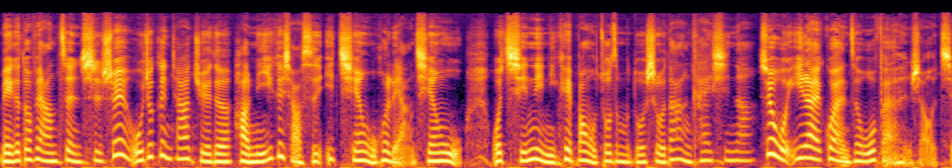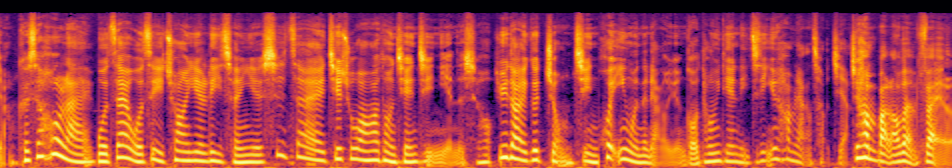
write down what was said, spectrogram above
每个都非常正式，所以我就更加觉得，好，你一个小时一千五或两千五，我请你，你可以帮我做这么多事，我当然很开心啊。所以我依赖惯了之后，我反而很少讲。可是后来我在我自己创业历程，也是在接触万花筒前几年的时候，遇到一个窘境，会英文的两个员工同一天离职，因为他们两个吵架，就他们把老板 fire 了。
